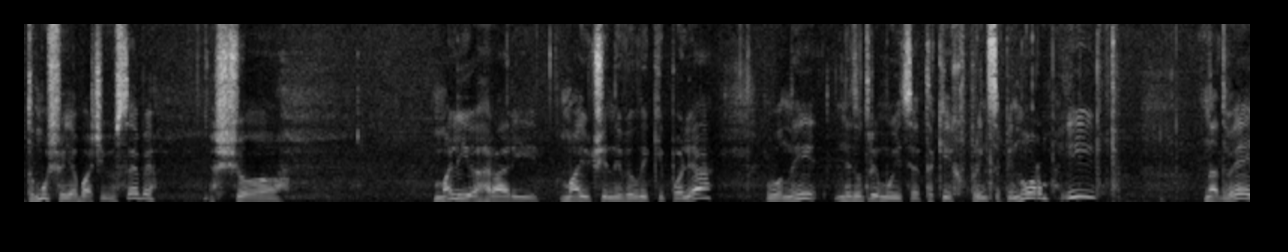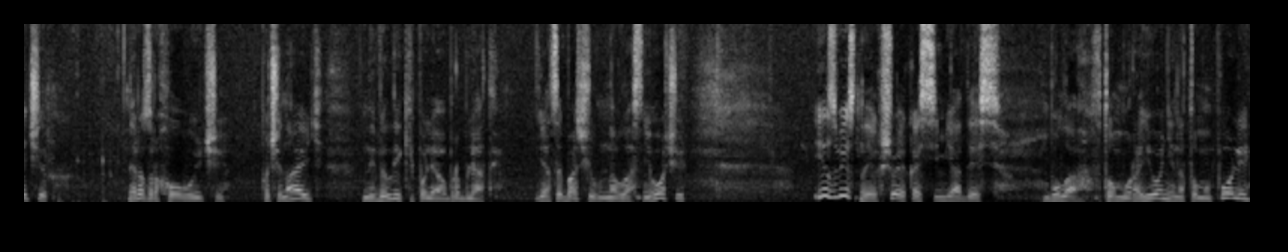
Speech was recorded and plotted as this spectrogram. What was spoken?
Тому що я бачив у себе, що малі аграрії, маючи невеликі поля, вони не дотримуються таких, в принципі, норм і надвечір, не розраховуючи, починають невеликі поля обробляти. Я це бачив на власні очі. І, звісно, якщо якась сім'я десь була в тому районі, на тому полі,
